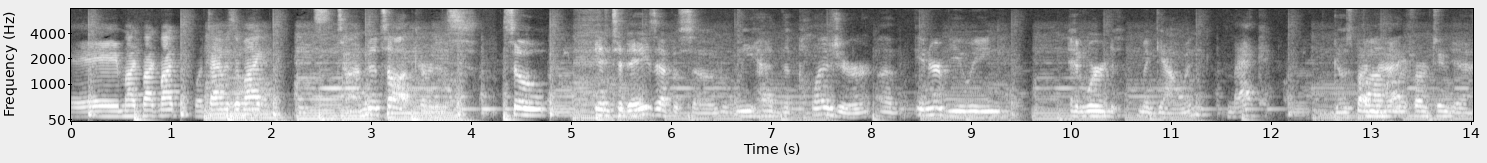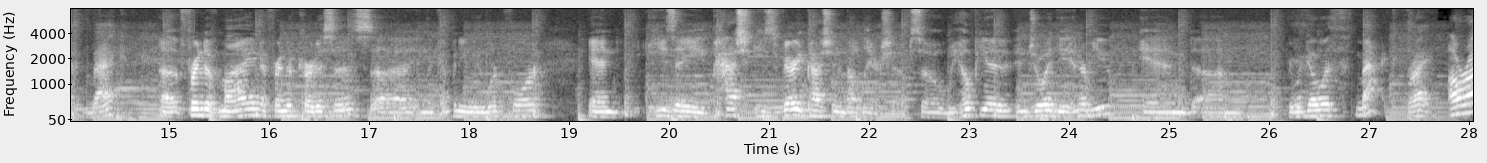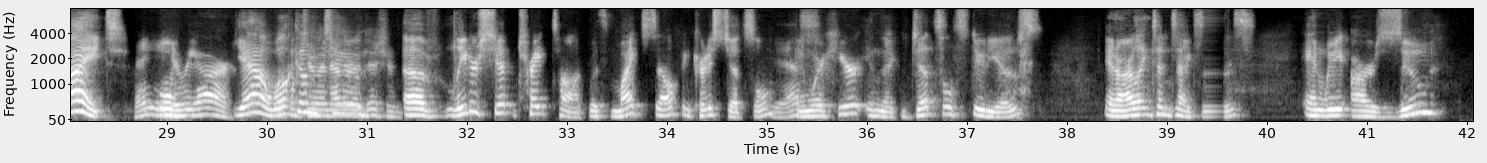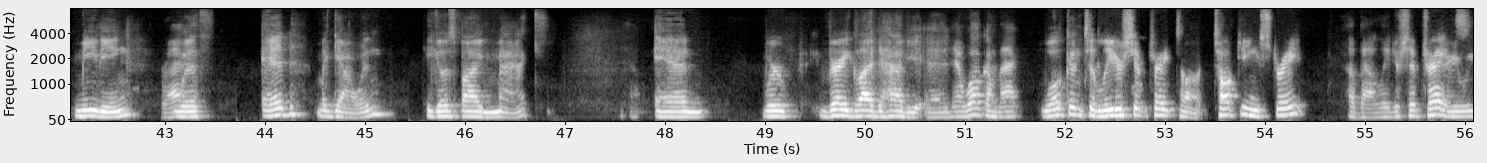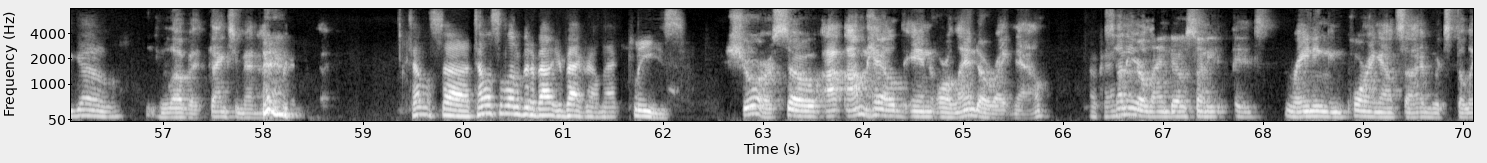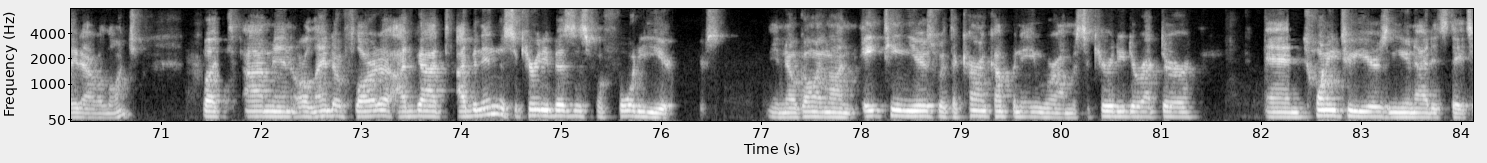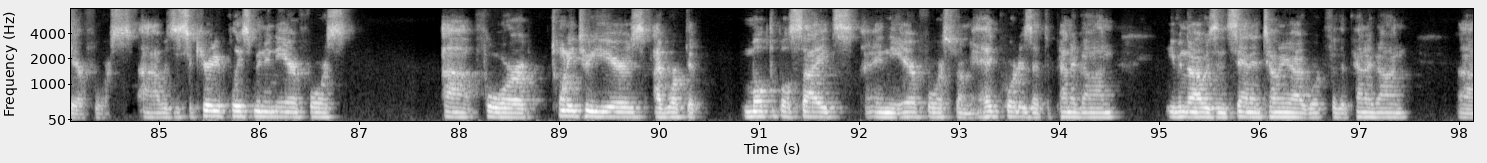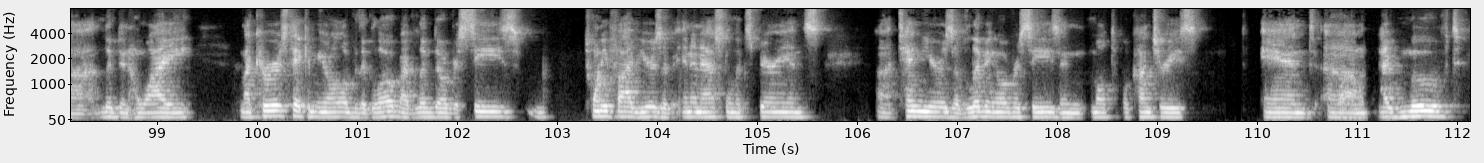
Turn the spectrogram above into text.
Hey, Mike, Mike, Mike. What time is it, Mike? It's time to talk, Curtis. So, in today's episode, we had the pleasure of interviewing Edward McGowan. Mac. Goes by Fondly Mac. referred to Yeah. Mac. A friend of mine, a friend of Curtis's uh, in the company we work for, and he's a passion. He's very passionate about leadership. So we hope you enjoyed the interview, and um, here we go with Mac. Right. All right. Hey, Well, here we are. Yeah, welcome, to another edition. of Leadership Trait Talk with Mike Self and Curtis Jetzel. Yes. And we're here in the Jetzel Studios in Arlington, Texas. And we are Zoom meeting Right. with Ed McGowan. He goes by Mac. And we're very glad to have you, Ed. yeah, welcome Mac. Welcome to Leadership Trait Talk. Talking straight. About leadership There traits. we go. Love it. Thanks, you, man. I appreciate it. Tell us, uh, tell us a little bit about your background, Mac. Please. sure. So I, I'm held in Orlando right now. Okay. Sunny Orlando. Sunny. It's raining and pouring outside, which delayed our launch. But I'm in Orlando, Florida. I've got. I've been in the security business for 40 years. You know, going on 18 years with the current company where I'm a security director, and 22 years in the United States Air Force. I was a security policeman in the Air Force uh, for 22 years. I've worked at multiple sites in the Air Force from headquarters at the Pentagon. Even though I was in San Antonio, I worked for the Pentagon, uh, lived in Hawaii. My career has taken me all over the globe. I've lived overseas, 25 years of international experience, uh, 10 years of living overseas in multiple countries. And um, I've moved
